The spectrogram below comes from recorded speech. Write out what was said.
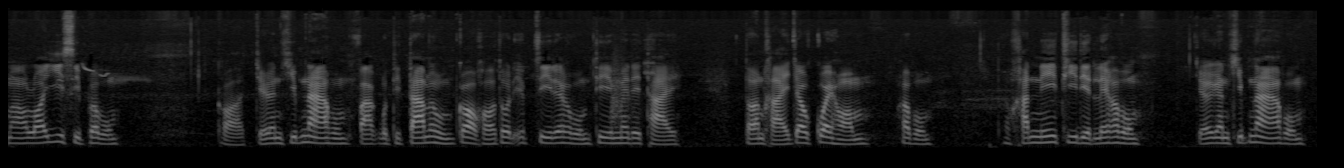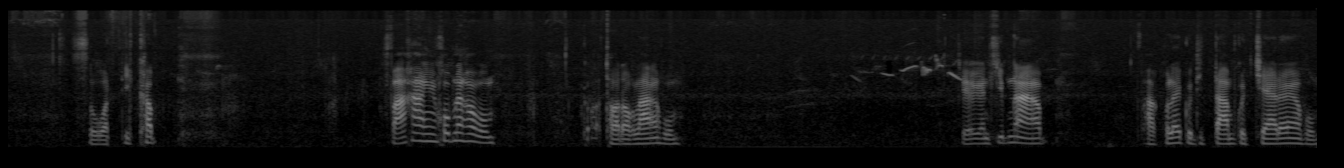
มาเอา120ครับผม ก็เจอกันคลิปหน้าผมฝากกดติดตามนะผมก็ขอโทษ FC ด้วยครับผมที่ไม่ได้ถ่าย ตอนขายเจ้ากล้วยหอมครับผมคันนี้ทีเด็ดเลยครับผม เจอกันคลิปหน้าครับผม สวัสดีครับ ฝาข้างยังครบนะครับผม ก็ถอดออกล้างครับผม เจอกันคลิปหน้าครับ ฝากกดไลค์กดติดตามกดแชร์ด้วยนะครับผม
